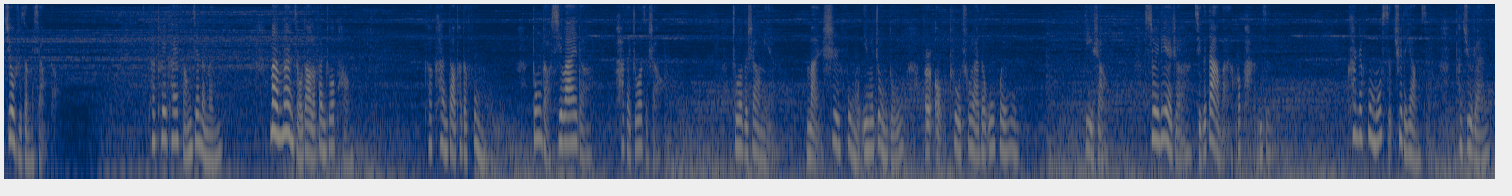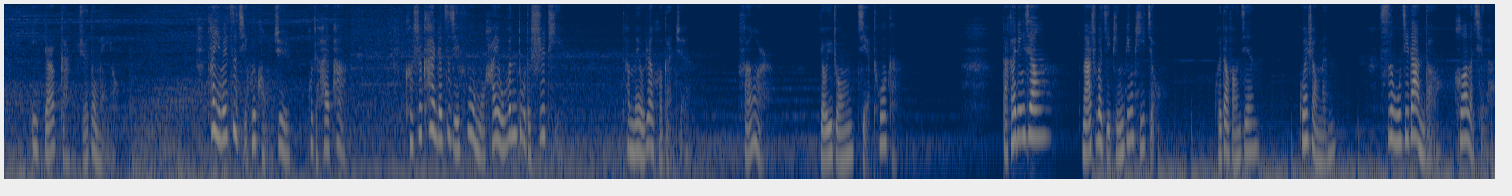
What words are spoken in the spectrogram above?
就是这么想的。他推开房间的门。慢慢走到了饭桌旁，他看到他的父母东倒西歪的趴在桌子上。桌子上面满是父母因为中毒而呕吐出来的污秽物，地上碎裂着几个大碗和盘子。看着父母死去的样子，他居然一点感觉都没有。他以为自己会恐惧或者害怕，可是看着自己父母还有温度的尸体，他没有任何感觉，反而有一种解脱感。打开冰箱，拿出了几瓶冰啤酒，回到房间，关上门，肆无忌惮的喝了起来。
